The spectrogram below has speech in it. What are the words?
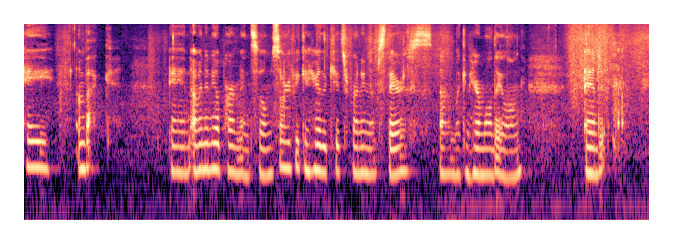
Hey, I'm back. And I'm in a new apartment, so I'm sorry if you can hear the kids running upstairs. Um, I can hear them all day long. And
